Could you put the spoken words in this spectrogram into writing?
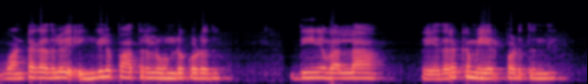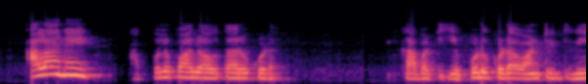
వంటగదిలో ఎంగిలి పాత్రలు ఉండకూడదు. దీనివల్ల పేదరికం ఏర్పడుతుంది. అలానే అప్పుల పాలు అవుతారు కూడా. కాబట్టి ఎప్పుడు కూడా వంటింటిని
